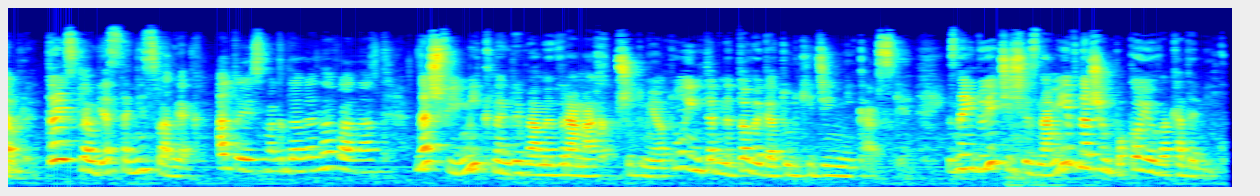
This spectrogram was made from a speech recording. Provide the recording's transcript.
dobry, to jest Klaudia Stanisławiak. A to jest Magdalena Wanat. Nasz filmik nagrywamy w ramach przedmiotu Internetowe gatunki dziennikarskie. Znajdujecie się z nami w naszym pokoju w Akademiku.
